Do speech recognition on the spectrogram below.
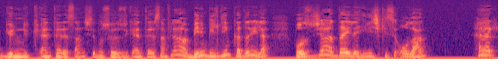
günlük enteresan işte bu sözlük enteresan falan ama benim bildiğim kadarıyla Bozcaada ile ilişkisi olan her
